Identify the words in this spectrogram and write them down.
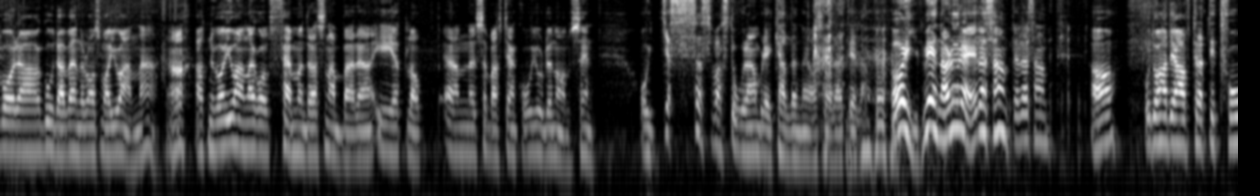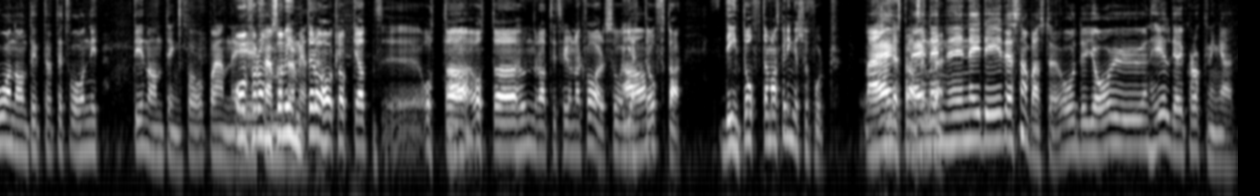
våra goda vänner, de som har Johanna, Ja. att nu har Johanna gått 500 snabbare i ett lopp än Sebastian K gjorde någonsin. Och jösses vad stor han blev, Kalle, när jag sa det till honom. Oj, menar du det? Är det sant? Är det sant? Ja, och då hade jag haft 32 någonting, 32, 90 någonting på, på henne Och för de som 500 inte då har klockat eh, åtta- Ja. 800 till 300 kvar så Ja. jätteofta. Det är inte ofta man springer så fort. Nej, nej, nej, nej, nej, det är det snabbaste. Och det, jag har ju en hel del klockningar.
